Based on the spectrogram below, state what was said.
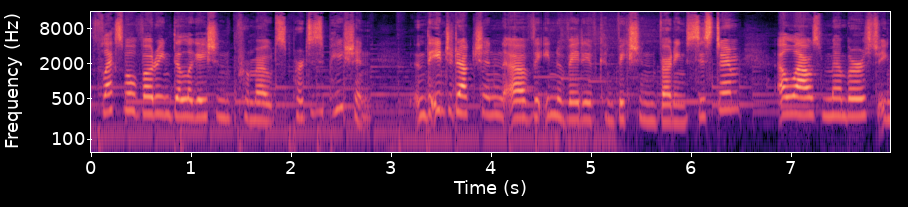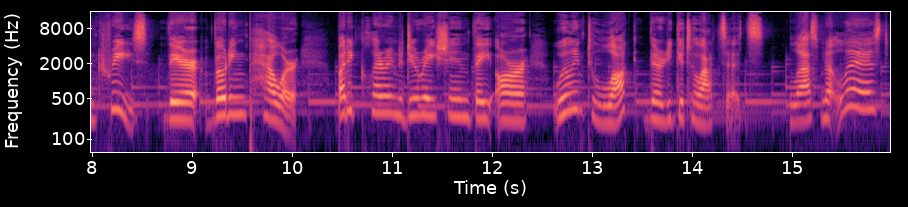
Flexible voting delegation promotes participation. And the introduction of the innovative conviction voting system allows members to increase their voting power by declaring the duration they are willing to lock their digital assets. Last but not least,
